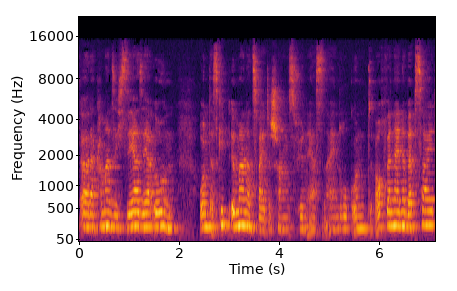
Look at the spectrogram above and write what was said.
äh, da kann man sich sehr, sehr irren. Und es gibt immer eine zweite Chance für den ersten Eindruck. Und auch wenn deine Website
